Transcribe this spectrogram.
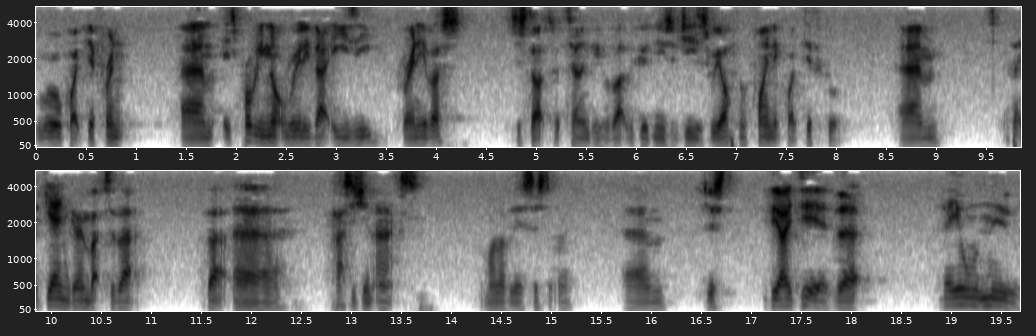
we're all quite different. Um, it's probably not really that easy for any of us to start telling people about the good news of Jesus. We often find it quite difficult. Um, but again, going back to that that uh, passage in Acts, my lovely assistant read, um, just the idea that they all knew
